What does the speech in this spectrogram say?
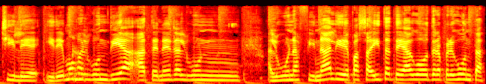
Chile? ¿Iremos algún día a tener algún, alguna final? Y de pasadita te hago otra pregunta.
